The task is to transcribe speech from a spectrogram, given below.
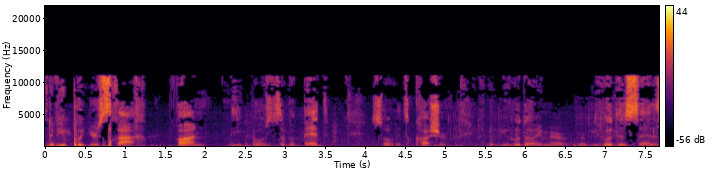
that if you put your schach on the posts of a bed, so it's kosher. Rabbi Yehuda, Rabbi Yehuda says,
